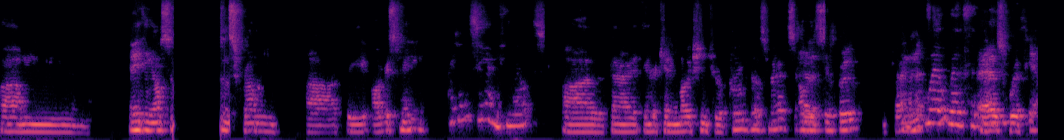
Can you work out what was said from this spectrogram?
Um, anything else from, uh, the August meeting? I didn't see anything else. Uh, then I entertain a motion to approve those minutes. I'll move as- approve. okay, Minutes? With, with. the- As with, Yeah.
